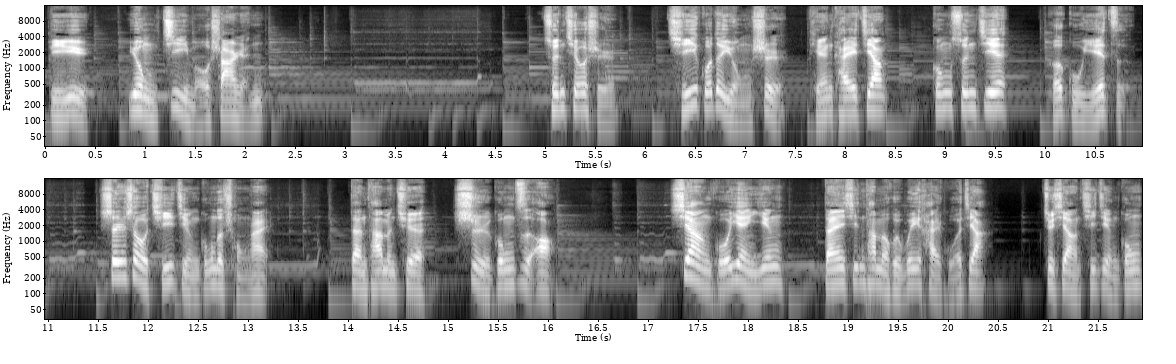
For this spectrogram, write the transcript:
比喻用计谋杀人。春秋时，齐国的勇士田开疆、公孙接和古冶子深受齐景公的宠爱，但他们却恃功自傲。相国晏婴担心他们会危害国家，就向齐景公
